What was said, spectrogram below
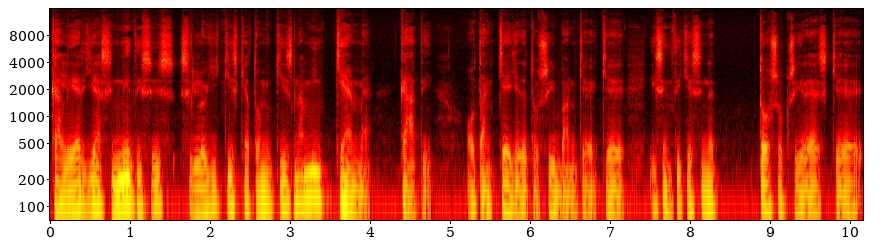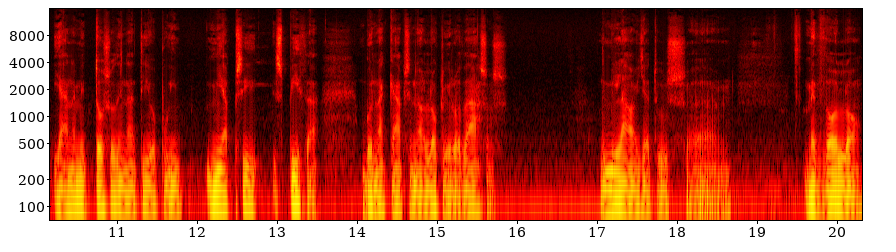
καλλιέργεια συνείδησης συλλογικής και ατομικής να μην καίμε κάτι όταν καίγεται το σύμπαν και, και οι συνθήκες είναι τόσο ξηρές και οι άνεμοι τόσο δυνατοί όπου μια ψή σπίθα μπορεί να κάψει ένα ολόκληρο δάσος. Δεν μιλάω για τους ε, με δόλο,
